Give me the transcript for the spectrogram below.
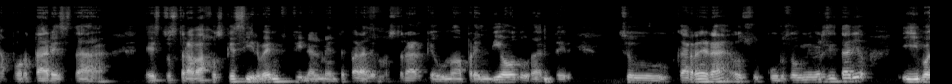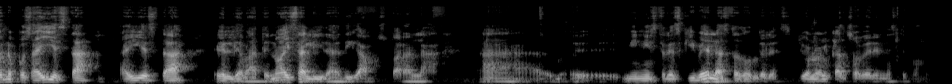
aportar esta, estos trabajos que sirven finalmente para demostrar que uno aprendió durante su carrera o su curso universitario y bueno, pues ahí está, ahí está el debate, no hay salida, digamos, para la eh, ministra Esquivel hasta donde les, yo lo alcanzo a ver en este momento.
